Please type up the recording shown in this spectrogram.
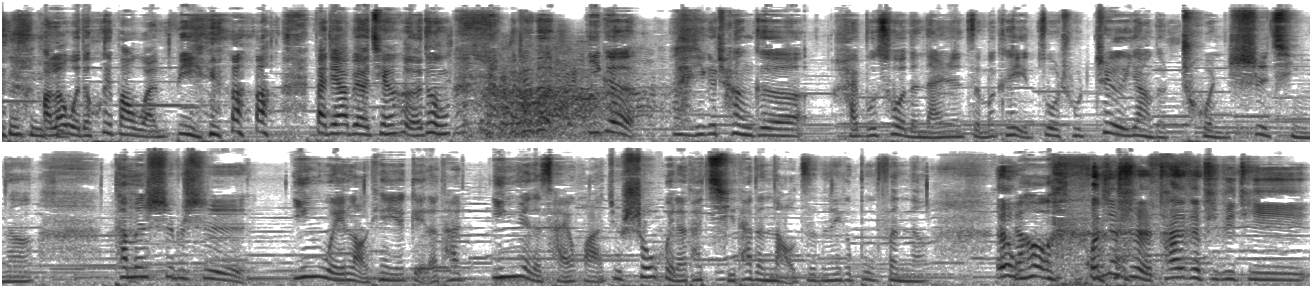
好了，我的汇报完毕。大家要不要签合同？我觉得。一个哎，一个唱歌还不错的男人，怎么可以做出这样的蠢事情呢？他们是不是因为老天爷给了他音乐的才华，就收回了他其他的脑子的那个部分呢？然后，关键是他这个 PPT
